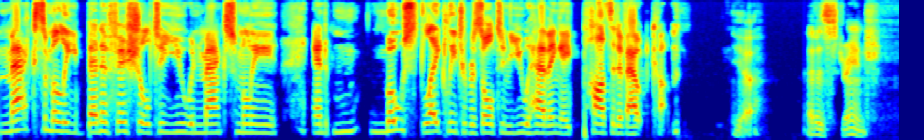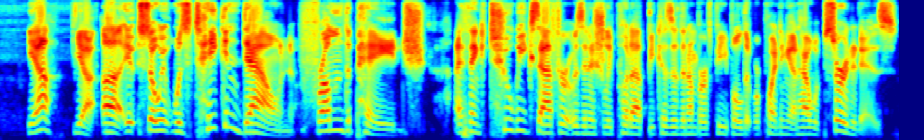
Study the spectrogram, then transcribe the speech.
maximally beneficial to you and maximally and m- most likely to result in you having a positive outcome. Yeah, that is strange. Yeah, yeah. Uh, it, so it was taken down from the page. I think two weeks after it was initially put up because of the number of people that were pointing out how absurd it is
